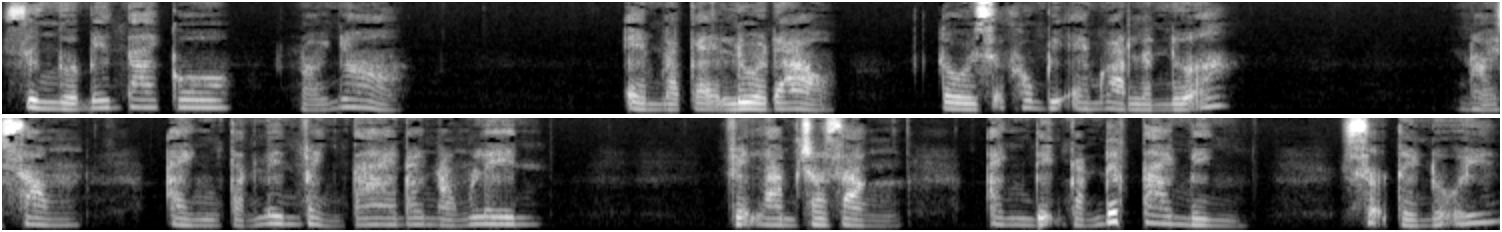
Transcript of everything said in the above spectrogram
dừng ở bên tai cô, nói nhỏ. Em là kẻ lừa đảo, tôi sẽ không bị em gạt lần nữa. Nói xong, anh cắn lên vành tai đang nóng lên. Vệ làm cho rằng anh định cắn đứt tai mình, sợ tới nỗi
